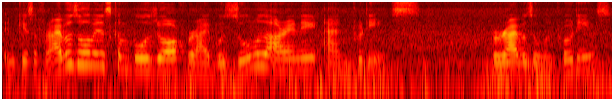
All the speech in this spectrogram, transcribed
in case of ribosome, it is composed of ribosomal RNA and proteins, ribosomal proteins.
